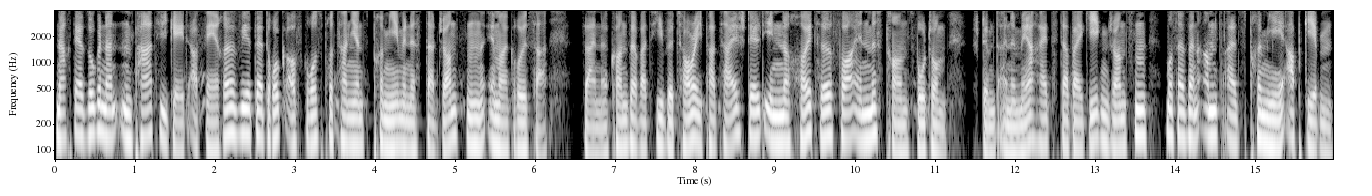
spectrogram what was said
Nach der sogenannten Partygate-Affäre wird der Druck auf Großbritanniens Premierminister Johnson immer größer. Seine konservative Tory-Partei stellt ihn noch heute vor ein Misstrauensvotum. Stimmt eine Mehrheit dabei gegen Johnson, muss er sein Amt als Premier abgeben.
